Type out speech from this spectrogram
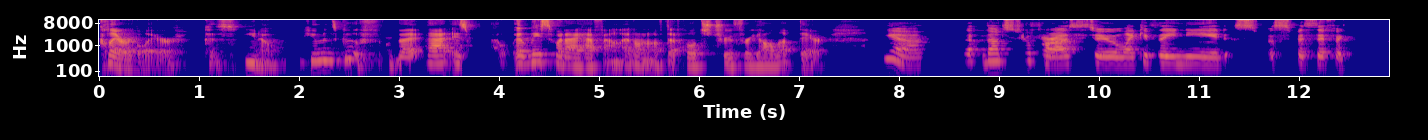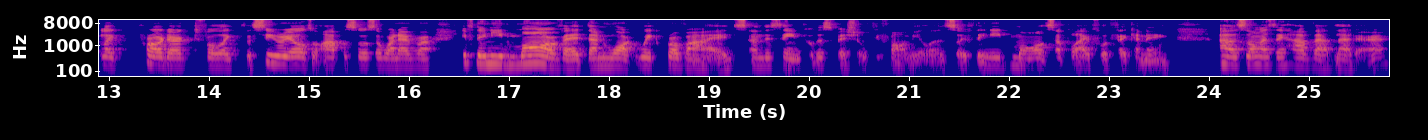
clerical error, because, you know, humans goof. But that is at least what I have found. I don't know if that holds true for y'all up there. Yeah, that's true for us too. Like if they need specific like product for like the cereals or applesauce or whatever, if they need more of it than what WIC provides, and the same for the specialty formulas. So if they need more supply for thickening, as long as they have that letter,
